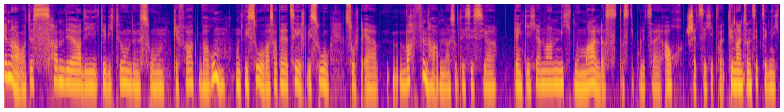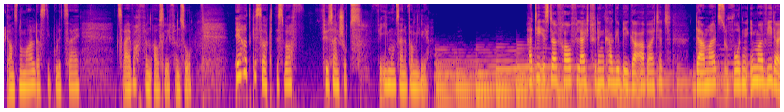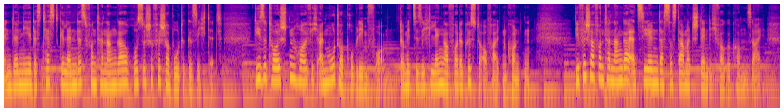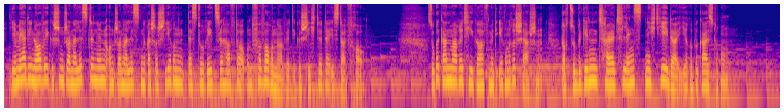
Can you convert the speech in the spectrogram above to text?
Genau, das haben wir die, die Witwe und den Sohn gefragt, warum und wieso, was hat er erzählt, wieso sollte er Waffen haben? Also das ist ja, denke ich einmal, nicht normal, dass, dass die Polizei, auch schätze ich, für 1970 nicht ganz normal, dass die Polizei zwei Waffen ausliefern so. Er hat gesagt, es war für seinen Schutz, für ihn und seine Familie. Hat die Isdal-Frau vielleicht für den KGB gearbeitet? Damals wurden immer wieder in der Nähe des Testgeländes von Tananga russische Fischerboote gesichtet. Diese täuschten häufig ein Motorproblem vor, damit sie sich länger vor der Küste aufhalten konnten. Die Fischer von Tananga erzählen, dass das damals ständig vorgekommen sei. Je mehr die norwegischen Journalistinnen und Journalisten recherchieren, desto rätselhafter und verworrener wird die Geschichte der Isdal-Frau. So begann Marit Higraf mit ihren Recherchen. Doch zu Beginn teilt längst nicht jeder ihre Begeisterung.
